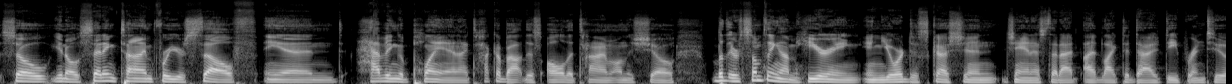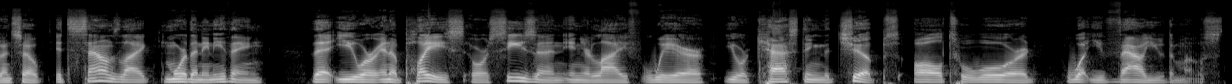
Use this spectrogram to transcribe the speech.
so you know setting time for yourself and having a plan i talk about this all the time on the show but there's something i'm hearing in your discussion janice that i'd, I'd like to dive deeper into and so it sounds like more than anything that you are in a place or season in your life where you are casting the chips all toward what you value the most.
